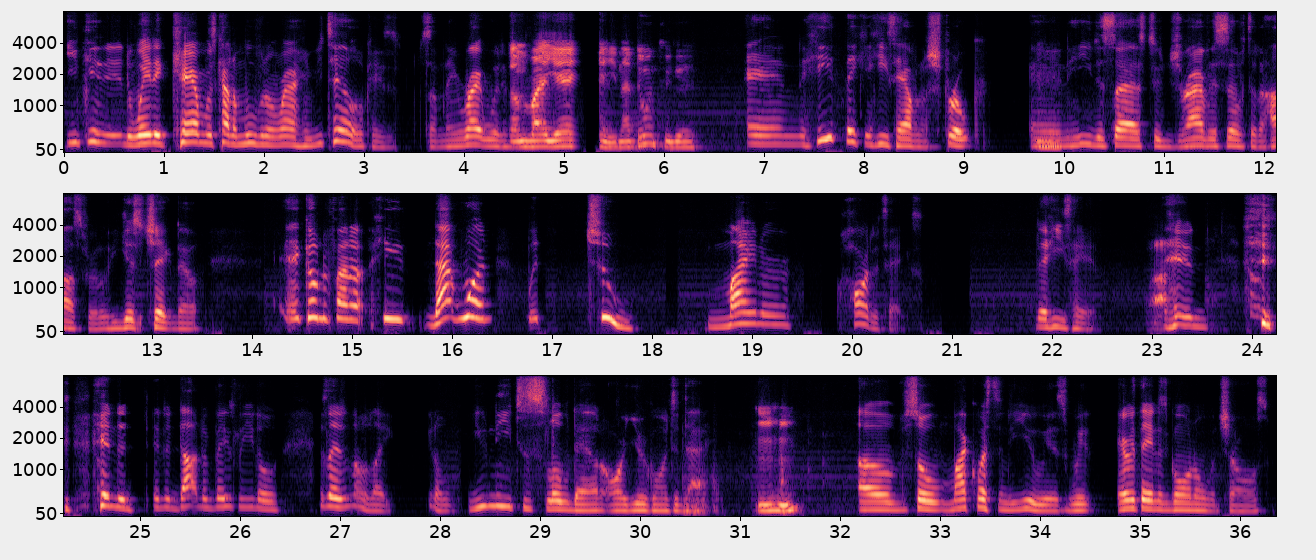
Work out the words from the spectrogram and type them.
you can the way the camera's kind of moving around him, you tell okay, something ain't right with him. Something right, yeah, he's not doing too good. And he thinking he's having a stroke, and mm-hmm. he decides to drive himself to the hospital. He gets checked out, and come to find out, he not one but two minor heart attacks that he's had. Wow. And and the and the doctor basically, you know, is like, no, like, you know, you need to slow down or you're going to die. Mm-hmm. Um, so my question to you is with everything that's going on with Charles,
